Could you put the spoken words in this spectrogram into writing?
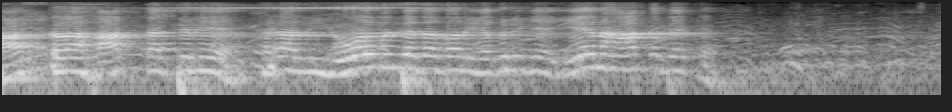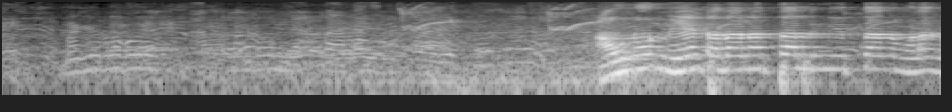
ಹಾಕ ಹಾಕತ್ತೀರಿ ಖರೆ, ಅಲ್ಲಿ ಏಳು ಮಂದಿ ಅದಾರ ಎದುರಿಗೆ ಏನ್ ಹಾಕಬೇಕು? ಅವನು ನೇಟ್ ಅದಾನಂತ ಅಲ್ಲಿ ನಿಂತಾನ ಒಳಗ.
